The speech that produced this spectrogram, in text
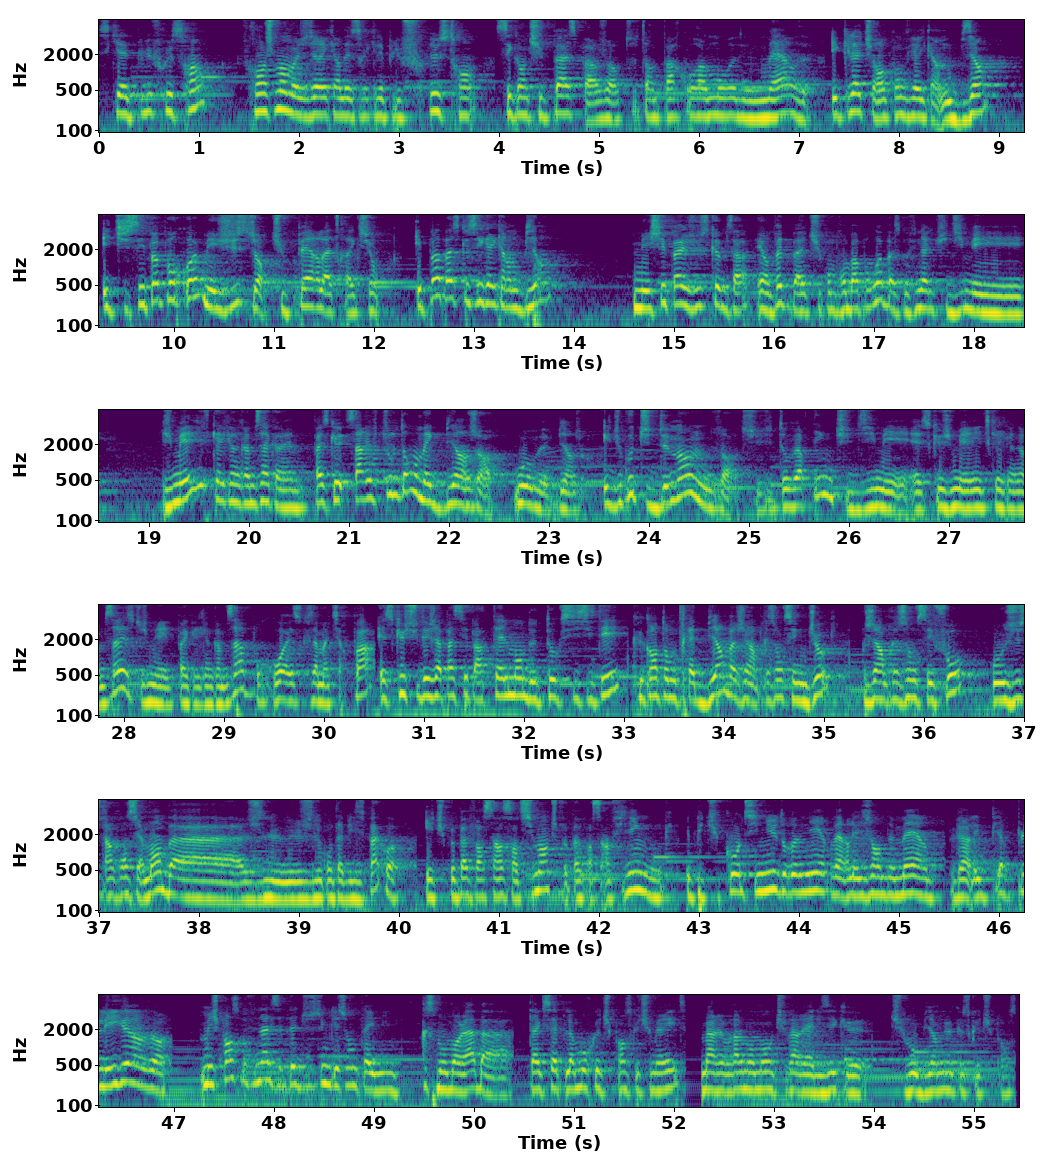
Ce qui est le plus frustrant, franchement, moi je dirais qu'un des trucs les plus frustrants, c'est quand tu passes par genre tout un parcours amoureux de merde et que là tu rencontres quelqu'un de bien et tu sais pas pourquoi, mais juste genre tu perds l'attraction. Et pas parce que c'est quelqu'un de bien, mais je sais pas, juste comme ça. Et en fait, bah tu comprends pas pourquoi parce qu'au final tu dis mais je mérite quelqu'un comme ça quand même. Parce que ça arrive tout le temps aux mecs bien, genre, ou aux meufs bien, genre. Et du coup, tu te demandes, genre, tu t'overthink, tu te dis, mais est-ce que je mérite quelqu'un comme ça? Est-ce que je mérite pas quelqu'un comme ça? Pourquoi est-ce que ça m'attire pas? Est-ce que je suis déjà passé par tellement de toxicité que quand on me traite bien, bah j'ai l'impression que c'est une joke, j'ai l'impression que c'est faux, ou juste inconsciemment, bah je le, je le comptabilise pas quoi. Et tu peux pas forcer un sentiment, tu peux pas forcer un feeling, donc. Et puis tu continues de revenir vers les gens de merde, vers les pires players, genre. Mais je pense qu'au final, c'est peut-être juste une question de timing. À ce moment-là, bah, t'acceptes l'amour que tu penses que tu mérites. Mais arrivera le moment où tu vas réaliser que tu vaux bien mieux que ce que tu penses.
